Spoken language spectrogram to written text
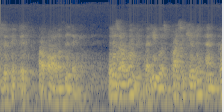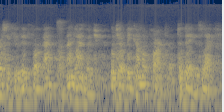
is depicted are all of the day. It is ironic that he was prosecuted and persecuted for acts and language which have become a part of today's life.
